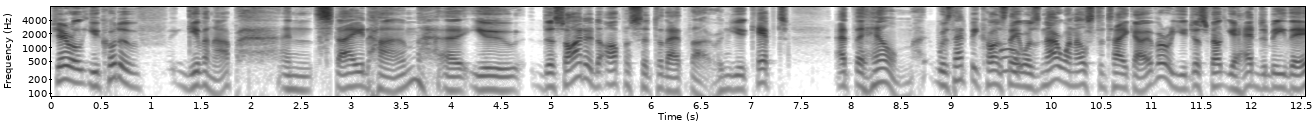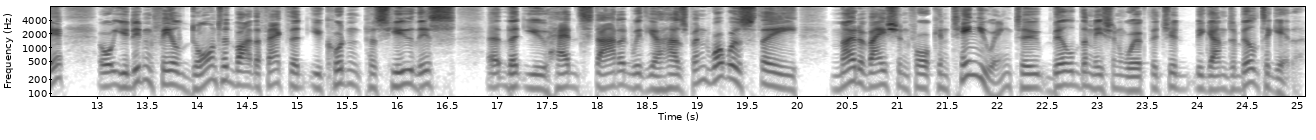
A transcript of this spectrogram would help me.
Cheryl, you could have given up and stayed home. Uh, you decided opposite to that, though, and you kept at the helm. Was that because there was no one else to take over, or you just felt you had to be there, or you didn't feel daunted by the fact that you couldn't pursue this uh, that you had started with your husband? What was the motivation for continuing to build the mission work that you'd begun to build together?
